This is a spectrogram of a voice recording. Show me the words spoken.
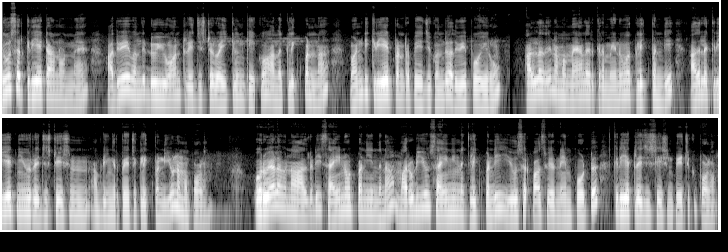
யூசர் க்ரியேட் ஆனோடனே அதுவே வந்து டூ யூ வாண்ட் ரெஜிஸ்டர் வெஹிக்கிள்னு கேட்கும். அதை கிளிக் பண்ணால் வண்டி க்ரியேட் பண்ணுற பேஜுக்கு வந்து அதுவே போயிடும் அல்லது நம்ம மேலே இருக்கிற மெனுவை கிளிக் பண்ணி அதில் க்ரியேட் நியூ ரெஜிஸ்ட்ரேஷன் அப்படிங்கிற பேஜை கிளிக் பண்ணியும் நம்ம போகலாம். ஒருவேளை நான் ஆல்ரெடி சைன் அவுட் பண்ணியிருந்தேன்னா மறுபடியும் சைன்இன்னை கிளிக் பண்ணி யூசர் பாஸ்வேர்ட் நேம் போட்டு கிரியேட் ரெஜிஸ்ட்ரேஷன் பேஜுக்கு போகலாம்.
